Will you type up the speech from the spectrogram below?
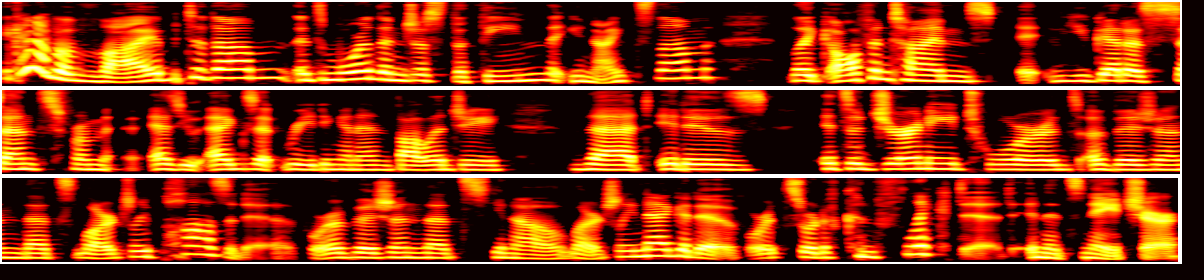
they kind of a vibe to them. It's more than just the theme that unites them. Like oftentimes eh, you get a sense from as you exit reading an anthology that it is it's a journey towards a vision that's largely positive or a vision that's you know largely negative or it's sort of conflicted in its nature.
